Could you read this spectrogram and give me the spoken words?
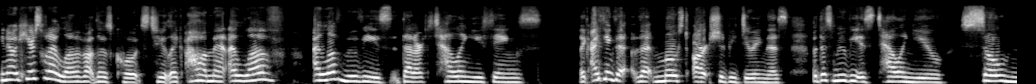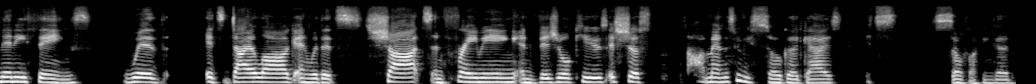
You know, here's what I love about those quotes too. Like, oh man, I love I love movies that are telling you things. Like I think that that most art should be doing this, but this movie is telling you so many things with its dialogue and with its shots and framing and visual cues. It's just oh man, this movie's so good, guys. It's so fucking good.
